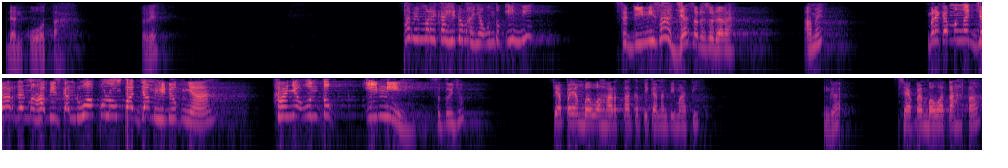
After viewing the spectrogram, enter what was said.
dan kuota. Betul ya? Tapi mereka hidup hanya untuk ini. Segini saja saudara-saudara. Amin. Mereka mengejar dan menghabiskan 24 jam hidupnya hanya untuk ini. Setuju? Siapa yang bawa harta ketika nanti mati? Enggak. Siapa yang bawa tahta?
